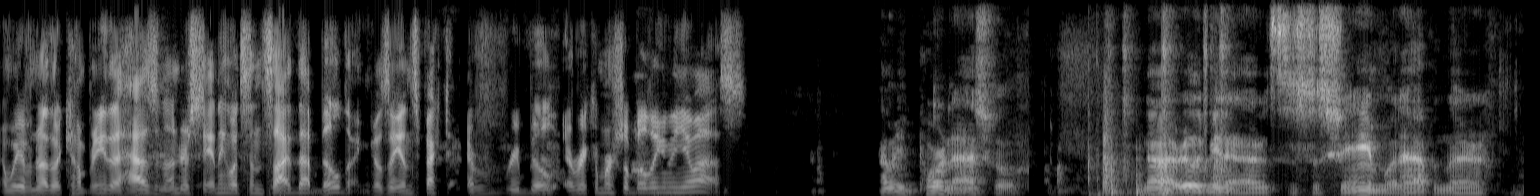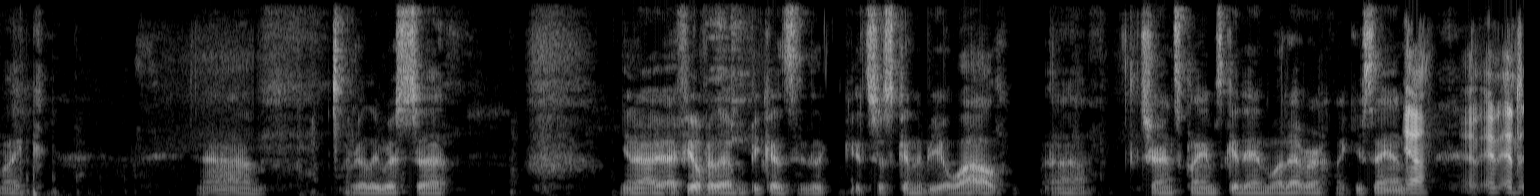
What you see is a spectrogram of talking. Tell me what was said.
And we have another company that has an understanding what's inside that building because they inspect every build, every commercial building in the U.S. I mean, poor Nashville. No, I really mean it. It's just a shame what happened there. Like, um, I really wish, uh, you know, I, feel for them because it's just going to be a while. Uh, insurance claims get in, whatever, like you're saying. Yeah, and, and,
